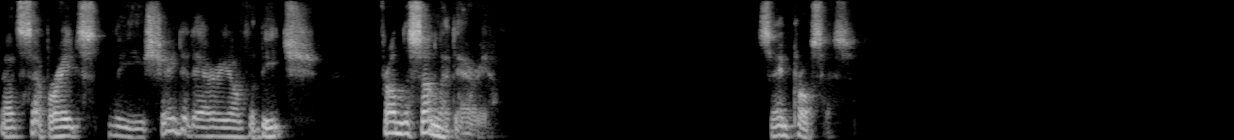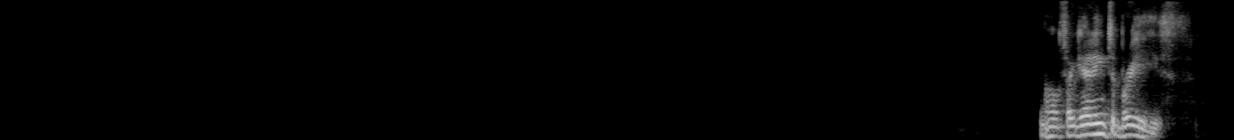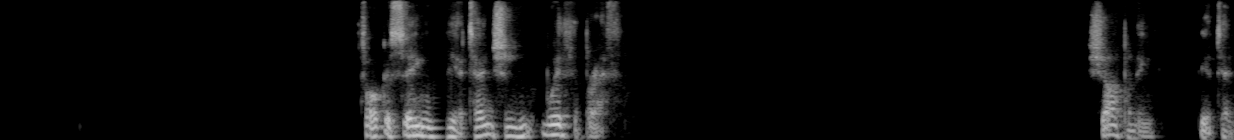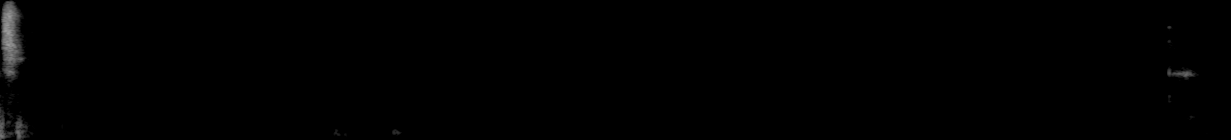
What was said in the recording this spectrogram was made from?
that separates the shaded area of the beach from the sunlit area. Same process. Not forgetting to breathe. Focusing the attention with the breath. Sharpening the attention.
